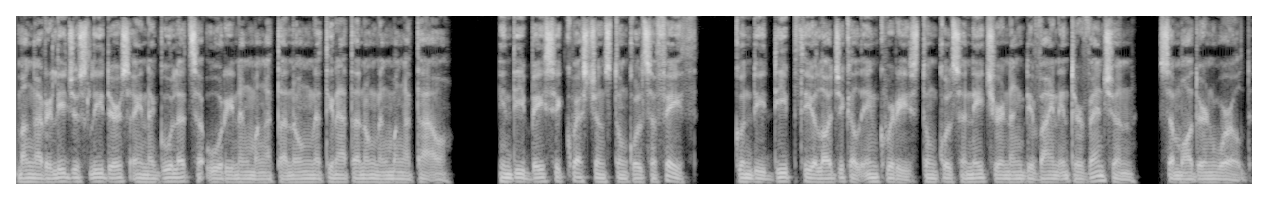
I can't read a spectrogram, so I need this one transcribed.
Mga religious leaders ay nagulat sa uri ng mga tanong na tinatanong ng mga tao. Hindi basic questions tungkol sa faith, kundi deep theological inquiries tungkol sa nature ng divine intervention sa modern world.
